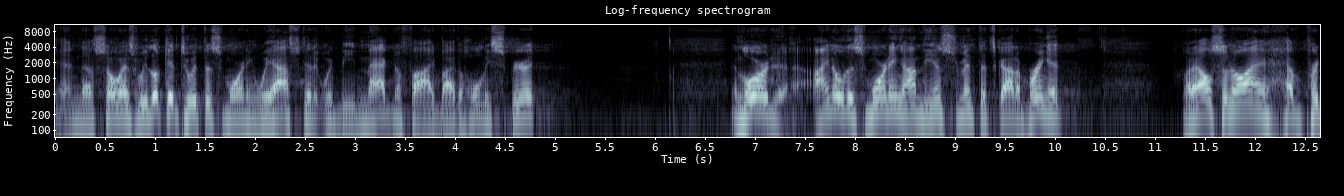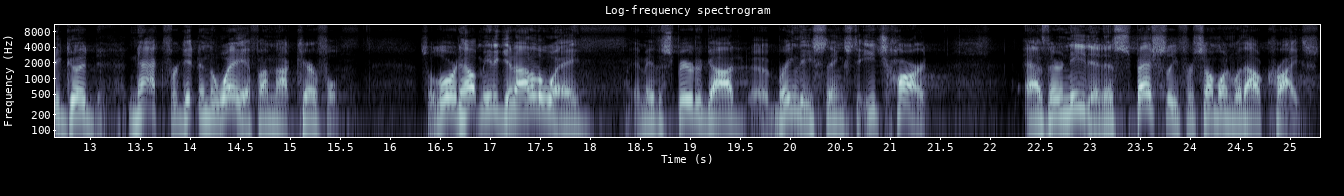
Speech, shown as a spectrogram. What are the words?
And uh, so, as we look into it this morning, we ask that it would be magnified by the Holy Spirit. And Lord, I know this morning I'm the instrument that's got to bring it, but I also know I have a pretty good knack for getting in the way if I'm not careful. So, Lord, help me to get out of the way, and may the Spirit of God uh, bring these things to each heart as they're needed, especially for someone without Christ.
